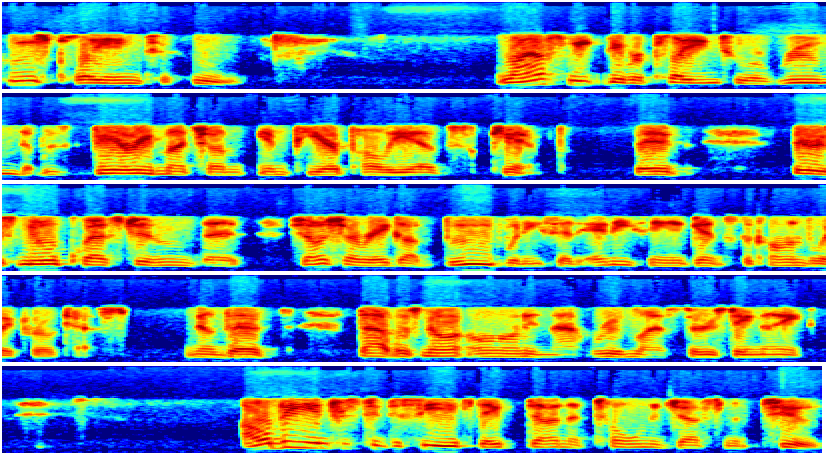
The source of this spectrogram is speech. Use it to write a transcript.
who's playing to who. Last week they were playing to a room that was very much on, in Pierre Poilievre's camp. They, there's no question that Jean Charest got booed when he said anything against the convoy protests. You know that that was not on in that room last Thursday night. I'll be interested to see if they've done a tone adjustment too.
